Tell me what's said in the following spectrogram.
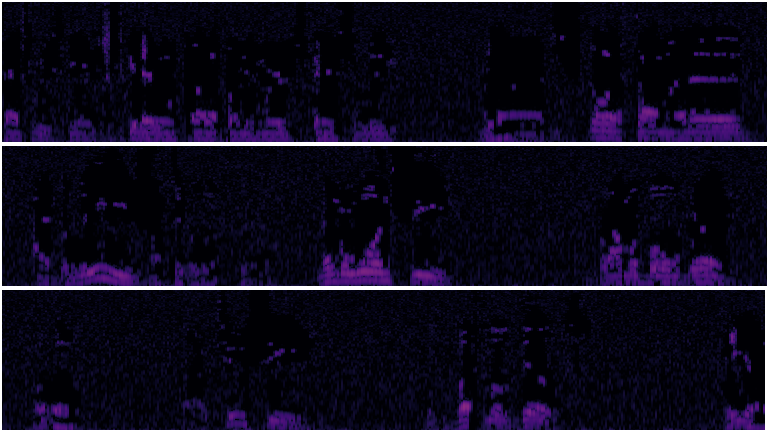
past week's game, just get everyone caught up on the Merge Fantasy League. Uh, just going off the top of my head, I believe I'll take a look. number one seed, Brahma Bowl Brown. Okay. Uh, two seed, the Buffalo Bills. There you go.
